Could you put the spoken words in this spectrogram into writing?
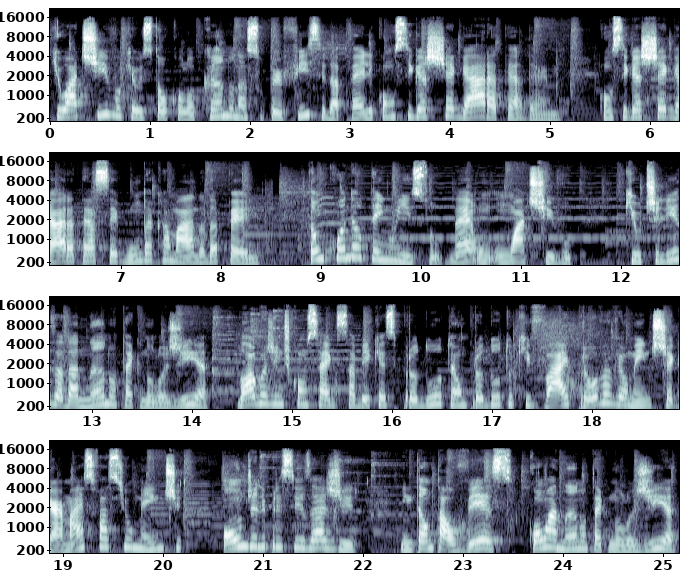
que o ativo que eu estou colocando na superfície da pele consiga chegar até a derme, consiga chegar até a segunda camada da pele. Então, quando eu tenho isso, né, um, um ativo que utiliza da nanotecnologia, logo a gente consegue saber que esse produto é um produto que vai provavelmente chegar mais facilmente onde ele precisa agir. Então, talvez com a nanotecnologia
